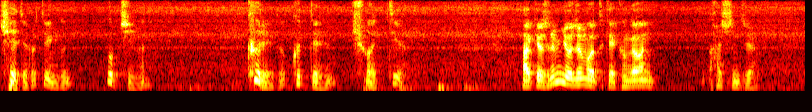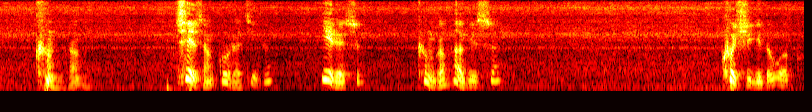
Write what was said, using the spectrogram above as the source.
제대로 된 건 없지만 그래도 그때는 좋았디요. 아 교수님 요즘 어떻게 건강은 하신지요? 건강? 세상 꼬라지가 이래서 건강하겠어? 코시기도 왔고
